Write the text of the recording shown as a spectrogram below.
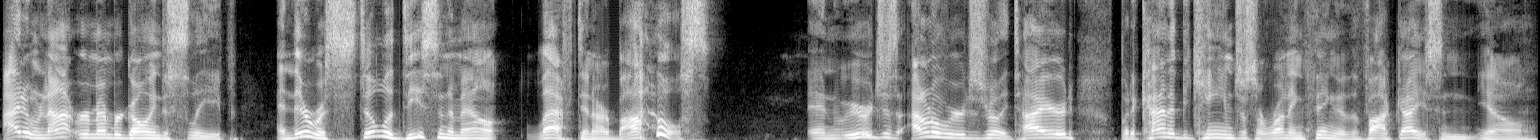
I do not remember going to sleep, and there was still a decent amount left in our bottles and we were just I don't know we were just really tired, but it kind of became just a running thing of the vodka ice, and you know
